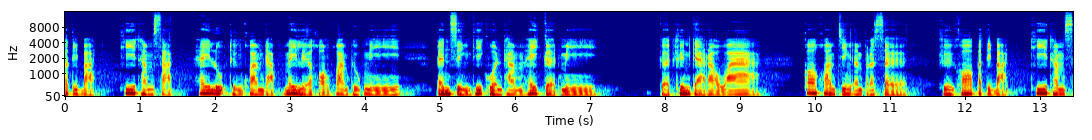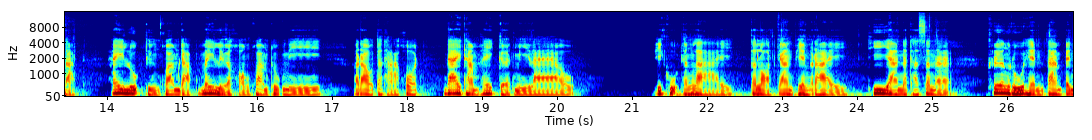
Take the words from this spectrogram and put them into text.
ปฏิบัติที่ทำสัตว์ให้รู้ถึงความดับไม่เหลือของความทุกข์นี้ เป็นสิ่งที่ควรทำให้เกิดมี เกิดขึ้นแก่เราว่า ก็ความจริงอันประเสริฐ คือข้อปฏิบัติที่ทำสัตว์ให้ลุถึงความดับไม่เหลือของความทุกข์นี้ เราตถาคต ได้ทำให้เกิดมีแล้ว พิขุทั้งหลายตลอดการเพียงไรที่ญาณทัศนะ เครื่องรู้เห็นตามเป็น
